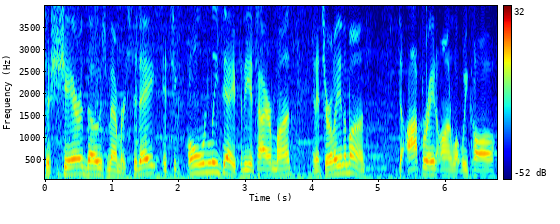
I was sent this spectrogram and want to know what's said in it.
to share those memories. Today, it's the only day for the entire month, and it's early in the month, to operate on what we call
